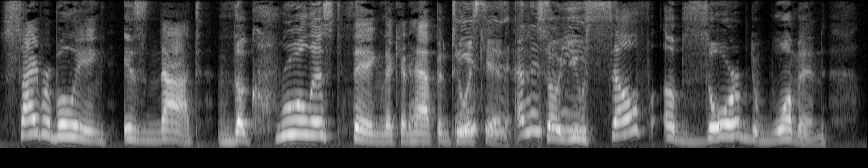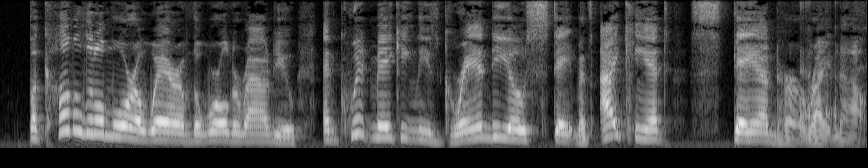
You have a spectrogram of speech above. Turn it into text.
Cyberbullying is not the cruelest thing that can happen to a kid. So you self-absorbed woman become a little more aware of the world around you and quit making these grandiose statements. I can't stand her right now.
